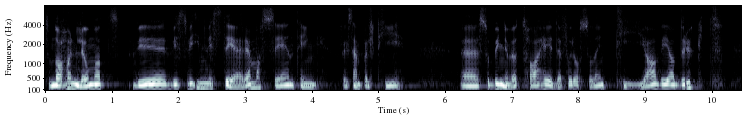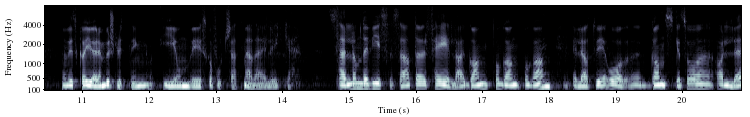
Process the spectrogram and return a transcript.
Som da handler om at vi, hvis vi investerer masse i en ting, f.eks. tid, eh, så begynner vi å ta høyde for også den tida vi har brukt når vi skal gjøre en beslutning i om vi skal fortsette med det eller ikke. Selv om det viser seg at det har feila gang på gang på gang, eller at vi er over, ganske så alle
